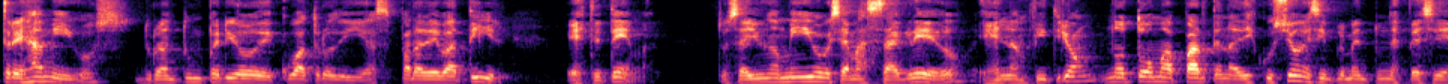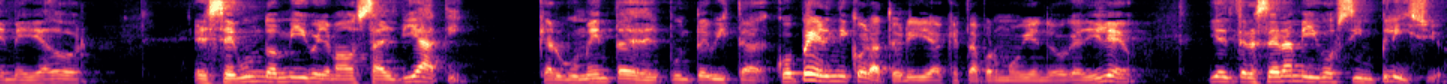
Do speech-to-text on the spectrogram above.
tres amigos durante un periodo de cuatro días para debatir este tema. Entonces hay un amigo que se llama Sagredo, es el anfitrión, no toma parte en la discusión, es simplemente una especie de mediador. El segundo amigo llamado Salviati, que argumenta desde el punto de vista copérnico, la teoría que está promoviendo Galileo y el tercer amigo Simplicio,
